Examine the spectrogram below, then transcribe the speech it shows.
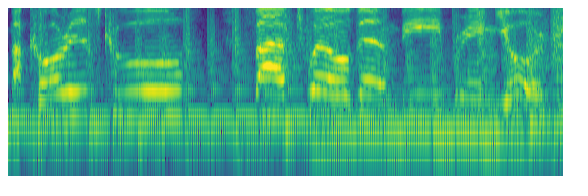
My core is cool. 512 MB, bring your PC.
